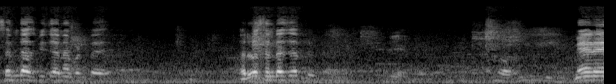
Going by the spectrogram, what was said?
संदास भी जाना पड़ता है। हर रोज संदास जाते मैंने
